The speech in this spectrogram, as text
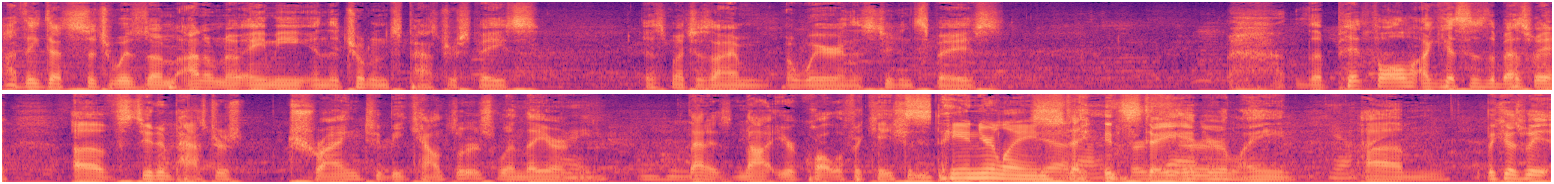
I think that's such wisdom. I don't know Amy in the children's pastor space as much as I'm aware in the student space. The pitfall, I guess, is the best way of student pastors trying to be counselors when they are. Right. that is not your qualification. Stay in your lane. Yeah. Stay, for stay in your lane. Yeah. Um, because we,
